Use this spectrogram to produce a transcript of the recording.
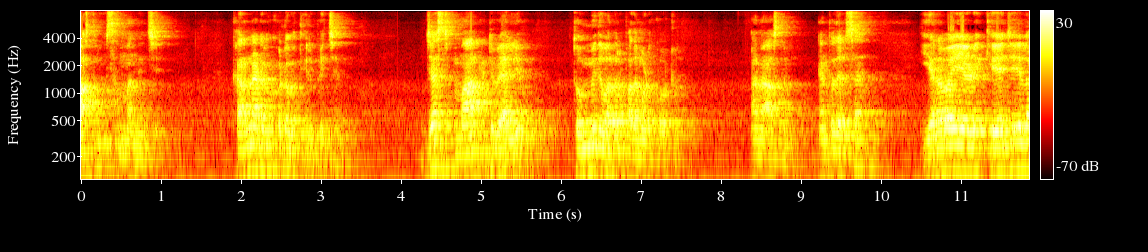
ఆస్తులకు సంబంధించి కర్ణాటక కోర్టు ఒక తీర్పు ఇచ్చింది. జస్ట్ మార్కెట్ వాల్యూ తొమ్మిది వందల పదమూడు కోట్లు ఆమె ఆస్తులు ఎంత తెలుసా? ఇరవై ఏడు కేజీల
